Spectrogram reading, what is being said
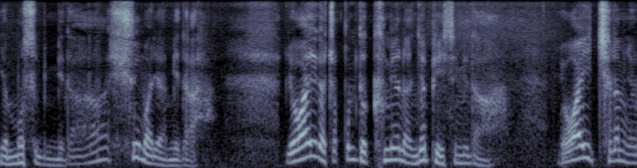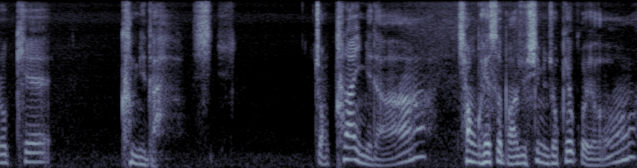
옆모습입니다. 슈 마리아입니다. 이 아이가 조금 더 크면은 옆에 있습니다. 이 아이처럼 이렇게 큽니다. 좀 큰 아이입니다. 참고해서 봐주시면 좋겠고요.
